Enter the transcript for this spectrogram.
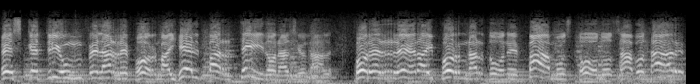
es que triunfe la reforma y el Partido Nacional. Por Herrera y por Nardone vamos todos a votar.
